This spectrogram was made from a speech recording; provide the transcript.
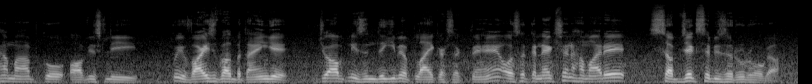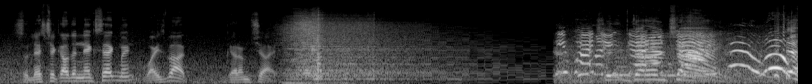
ہم آپ کو آبویسلی کوئی وائز بات بتائیں گے جو آپ اپنی زندگی میں اپلائی کر سکتے ہیں اور کنیکشن ہمارے سبجیکٹ سے بھی ضرور ہوگا گرم چائے گرم چائے آج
